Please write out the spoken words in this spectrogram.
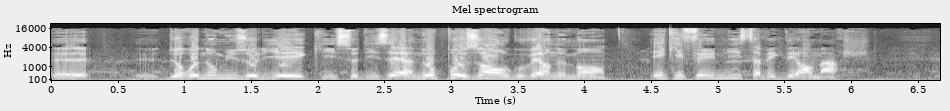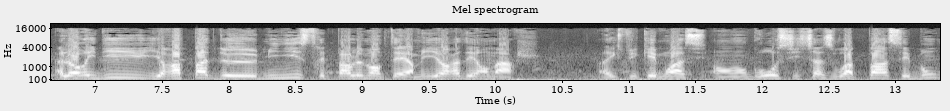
euh, de Renaud Muselier qui se disait un opposant au gouvernement et qui fait une liste avec des En Marche. Alors il dit il n'y aura pas de ministres et de parlementaires, mais il y aura des En Marche. Expliquez-moi, en gros, si ça ne se voit pas, c'est bon,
